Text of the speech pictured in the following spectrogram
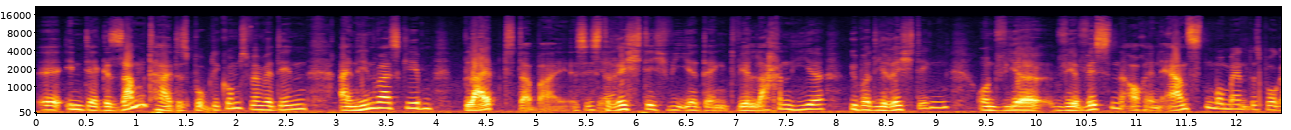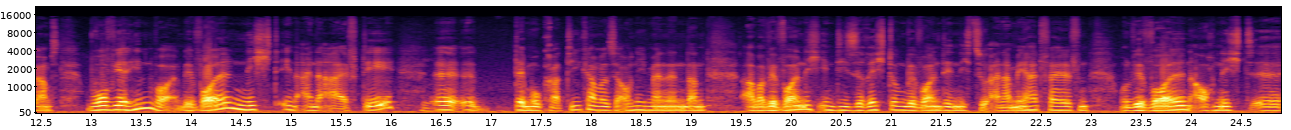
äh, in der Gesamtheit des Publikums, wenn wir denen einen Hinweis geben, bleibt dabei. Es ist ja. richtig, wie ihr denkt. Wir lachen hier über die Richtigen und wir, wir wissen auch in ernsten Momenten des Programms, wo wir hinwollen. Wir wollen nicht in eine AfD. Mhm. Äh, Demokratie kann man es ja auch nicht mehr nennen dann. Aber wir wollen nicht in diese Richtung, wir wollen denen nicht zu einer Mehrheit verhelfen und wir wollen auch nicht äh, äh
